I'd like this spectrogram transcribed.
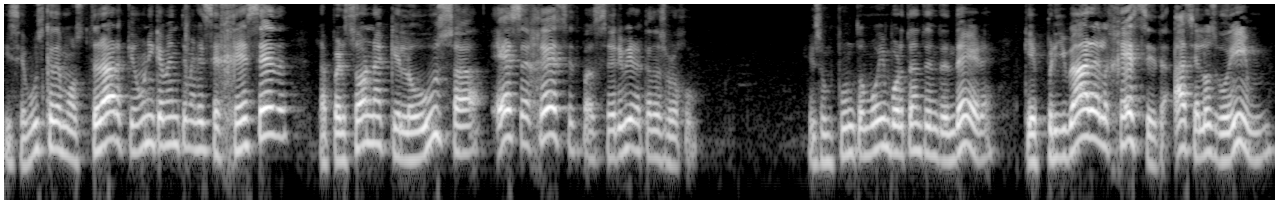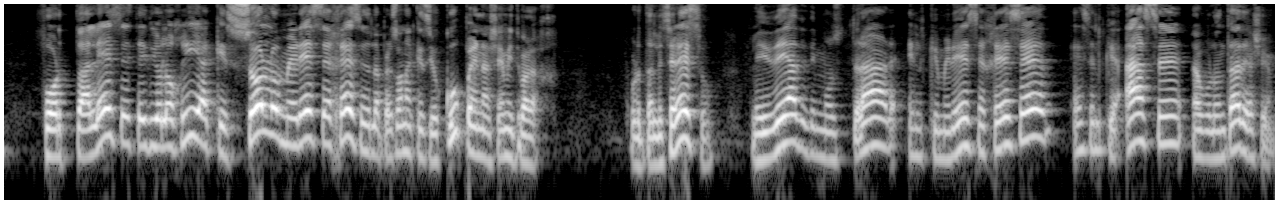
y se busca demostrar que únicamente merece gesed la persona que lo usa, ese gesed, para servir a Kadosh Baruj Es un punto muy importante entender que privar el Gesed hacia los Goim fortalece esta ideología que solo merece Gesed la persona que se ocupa en Hashem Baraj. Fortalecer eso. La idea de demostrar el que merece Gesed es el que hace la voluntad de Hashem.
